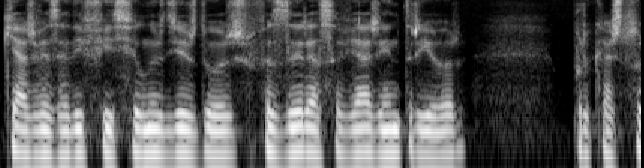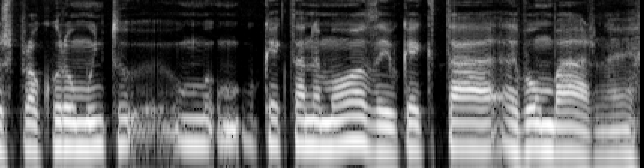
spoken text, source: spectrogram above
que às vezes é difícil nos dias de hoje fazer essa viagem interior porque as pessoas procuram muito o que é que está na moda e o que é que está a bombar, né?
